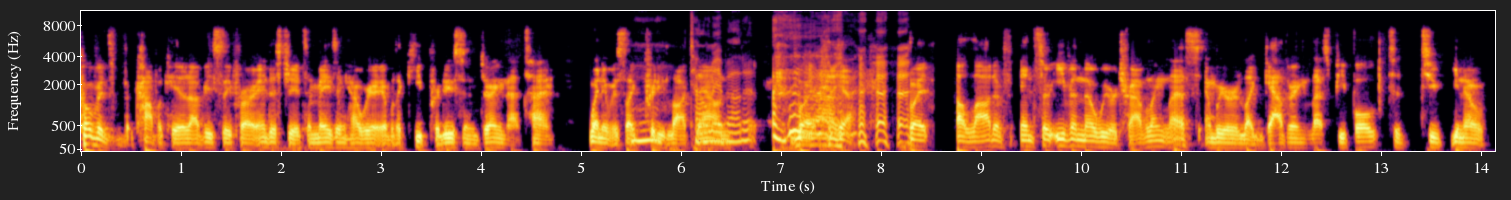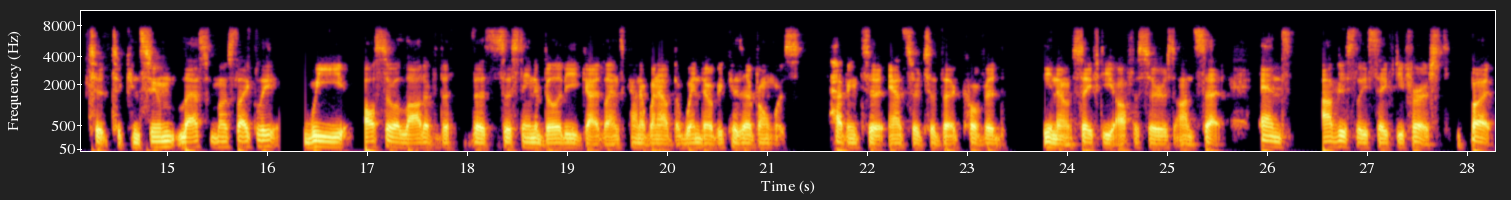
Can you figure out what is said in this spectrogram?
COVID's complicated, obviously, for our industry. It's amazing how we were able to keep producing during that time when it was like pretty locked Tell down. Tell me about it. but, yeah, but a lot of and so even though we were traveling less and we were like gathering less people to to you know to to consume less most likely we also a lot of the the sustainability guidelines kind of went out the window because everyone was having to answer to the covid you know safety officers on set and obviously safety first but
